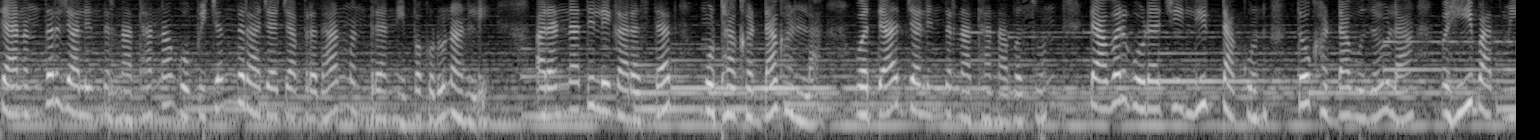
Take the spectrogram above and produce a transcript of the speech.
त्यानंतर जालिंदरनाथांना गोपीचंद राजाच्या प्रधानमंत्र्यांनी पकडून आणले. अरण्यातील एका रस्त्यात मोठा खड्डा खणला व त्यात जालिंदरनाथांना बसून त्यावर घोड्याची लीट टाकून तो खड्डा बुजवला व ही बातमी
